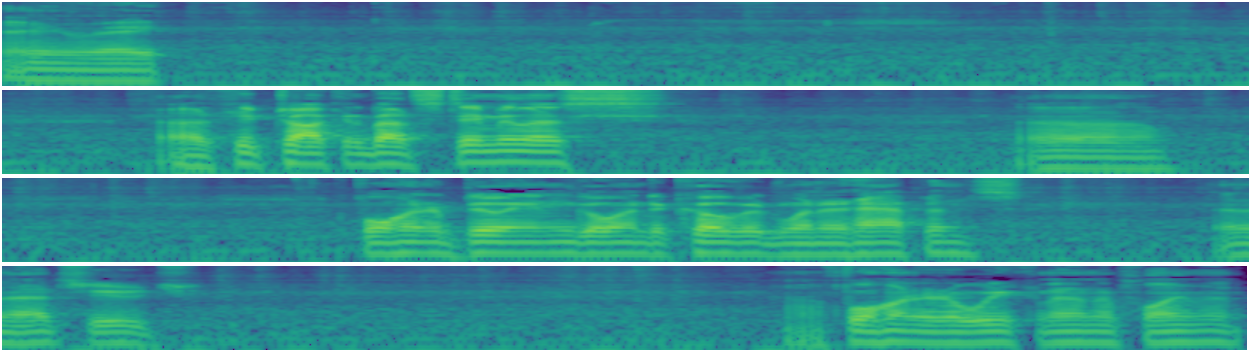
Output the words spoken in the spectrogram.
any rate, I'll keep talking about stimulus. Uh, 400 billion going to COVID when it happens, and that's huge. Uh, 400 a week in unemployment,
